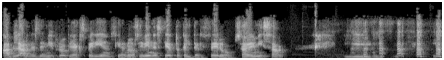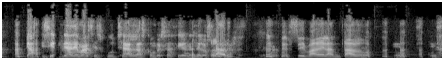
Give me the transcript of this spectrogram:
hablar desde mi propia experiencia, ¿no? Si bien es cierto que el tercero sabe misa y, y casi siempre además escucha las conversaciones de los Claro. otros. Se va adelantado. Sí, sí.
